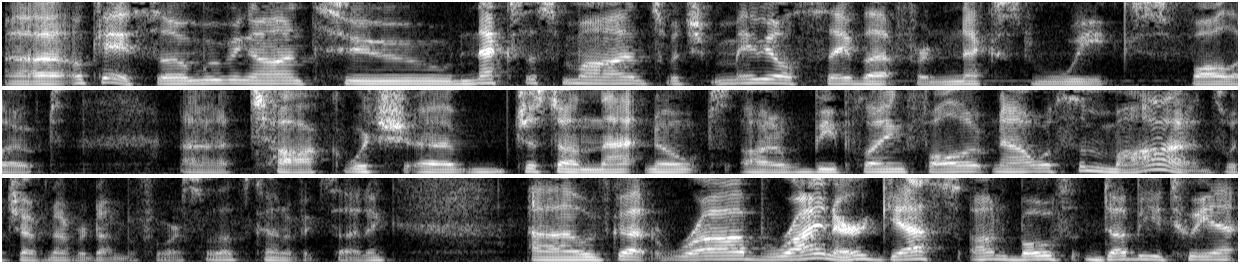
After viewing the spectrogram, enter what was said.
Uh, okay, so moving on to Nexus mods, which maybe I'll save that for next week's Fallout uh, talk, which uh, just on that note, I'll be playing Fallout now with some mods, which I've never done before, so that's kind of exciting. Uh, we've got Rob Reiner, guests on both WTF,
